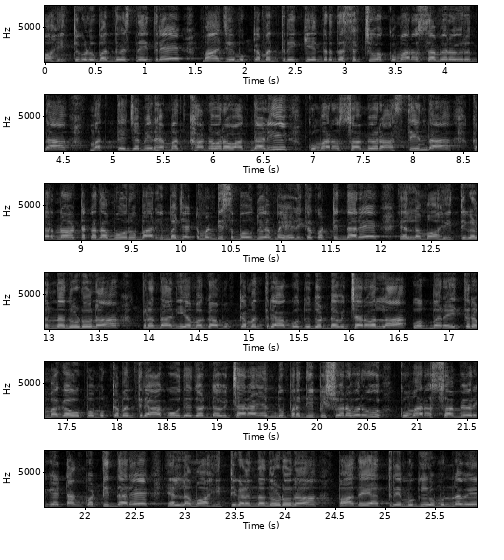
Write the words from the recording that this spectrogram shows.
ಮಾಹಿತಿಗಳು ಬಂದಿವೆ ಸ್ನೇಹಿತರೆ. ಮಾಜಿ ಮುಖ್ಯಮಂತ್ರಿ ಕೇಂದ್ರದ ಸಚಿವ ಕುಮಾರಸ್ವಾಮಿ ಅವರ ವಿರುದ್ಧ ಮತ್ತೆ ಜಮೀರ್ ಅಹಮದ್ ಖಾನ್ ಅವರ ವಾಗ್ದಾಳಿ. ಕುಮಾರಸ್ವಾಮಿ ಅವರ ಆಸ್ತಿಯಿಂದ ಕರ್ನಾಟಕದ ಮೂರು ಬಾರಿ ಬಜೆಟ್ ಮಂಡಿಸಬಹುದು ಎಂಬ ಹೇಳಿಕೆ ಕೊಟ್ಟಿದ್ದಾರೆ. ಎಲ್ಲ ಮಾಹಿತಿಗಳನ್ನು ನೋಡೋಣ. ಪ್ರಧಾನಿಯ ಮಗ ಮುಖ್ಯಮಂತ್ರಿ ಆಗುವುದು ದೊಡ್ಡ ವಿಚಾರವಲ್ಲ. ಒಬ್ಬ ರೈತರ ಮಗ ಉಪಮುಖ್ಯಮಂತ್ರಿ ಆಗುವುದೇ ದೊಡ್ಡ ವಿಚಾರ ಎಂದು ಪ್ರದೀಪ್ ಈಶ್ವರ್ ಅವರು ಕುಮಾರಸ್ವಾಮಿ ಅವರಿಗೆ ಟಾಂಗ್ ಕೊಟ್ಟಿದ್ದಾರೆ. ಎಲ್ಲ ಮಾಹಿತಿಗಳನ್ನ ನೋಡೋಣ. ಪಾದಯಾತ್ರೆ ಮುಗಿಯುವ ಮುನ್ನವೇ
